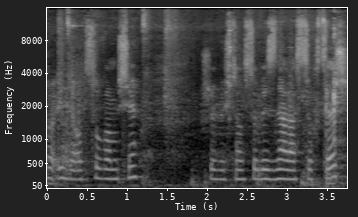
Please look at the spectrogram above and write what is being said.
To idę, odsuwam się, żebyś tam sobie znalazł co chcesz.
